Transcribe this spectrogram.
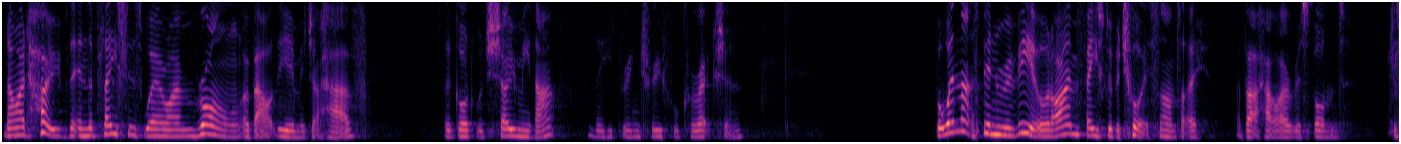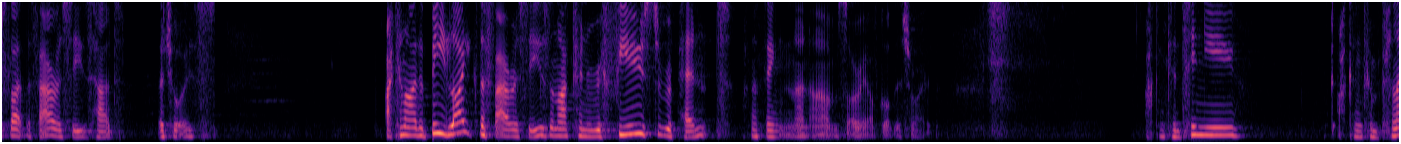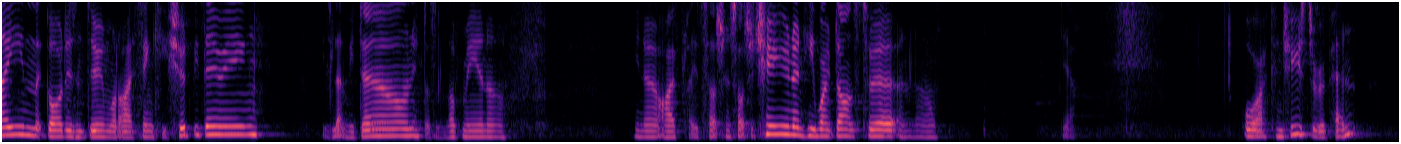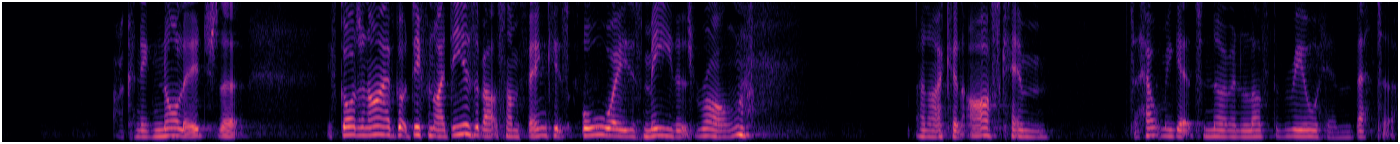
Now, I'd hope that in the places where I'm wrong about the image I have, that God would show me that, that he'd bring truthful correction. But when that's been revealed, I'm faced with a choice, aren't I, about how I respond, just like the Pharisees had a choice. I can either be like the Pharisees and I can refuse to repent. I think, no, no, I'm sorry, I've got this right. I can continue. I can complain that God isn't doing what I think He should be doing. He's let me down. He doesn't love me enough. You know, I've played such and such a tune and He won't dance to it, and now, yeah. Or I can choose to repent. I can acknowledge that if God and I have got different ideas about something, it's always me that's wrong. And I can ask Him to help me get to know and love the real Him better.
